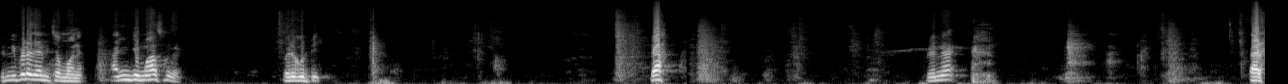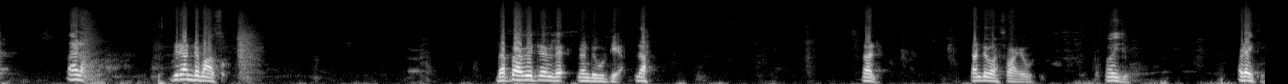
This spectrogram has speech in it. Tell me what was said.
പിന്നെ ഇവിടെ ജനിച്ച മോന് അഞ്ച് മാസം കഴിഞ്ഞു. ഒരു കുട്ടി. പിന്നെ വേണ്ട വേണ്ട. ഇത് രണ്ട് മാസം. ഡപ്പ വീട്ടിലെ രണ്ട് കുട്ടിയാ. ഇതാ വേണ്ട രണ്ട് മാസമായ കുട്ടി നോക്കൂ അവിടേക്ക്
